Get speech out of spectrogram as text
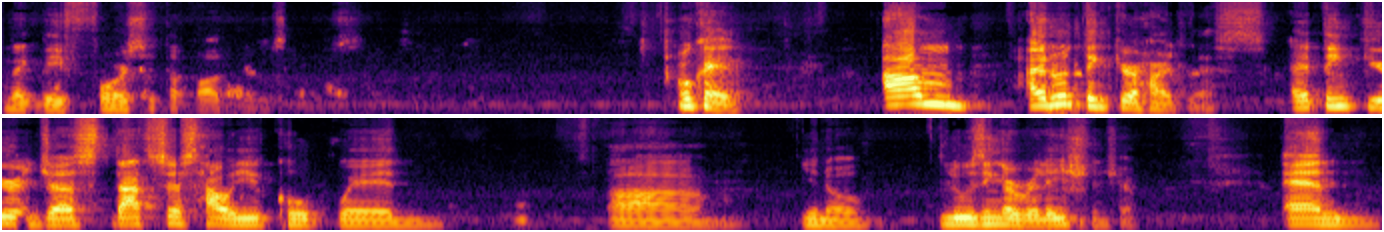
like they force it upon themselves? Okay. Um, I don't think you're heartless. I think you're just that's just how you cope with, um, you know, losing a relationship, and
